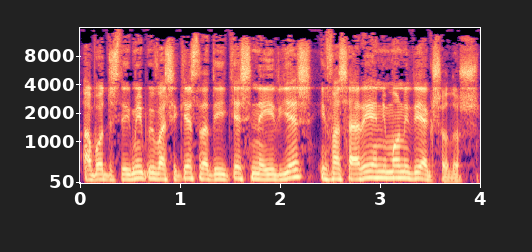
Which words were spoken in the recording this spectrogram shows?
Από τη στιγμή που οι βασικές στρατηγικές είναι ίδιες, η φασαρία είναι η μόνη διέξοδος.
